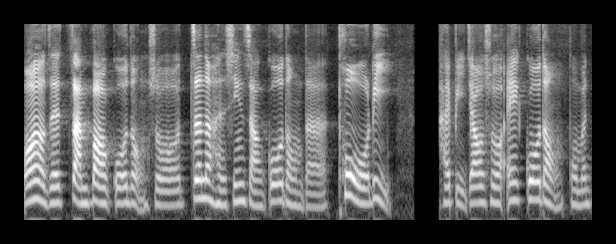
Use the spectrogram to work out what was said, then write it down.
网友直接赞爆郭董说，真的很欣赏郭董的魄力，还比较说，哎，郭董，我们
